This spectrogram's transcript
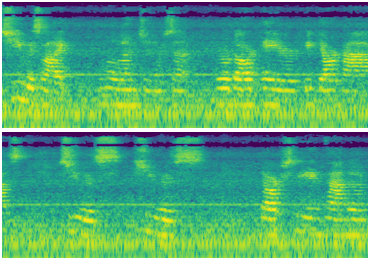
And she was like Melungeon or something, real dark hair, big dark eyes. She was she was dark skinned kind of.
